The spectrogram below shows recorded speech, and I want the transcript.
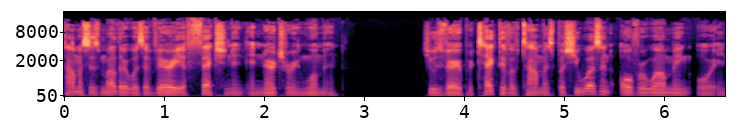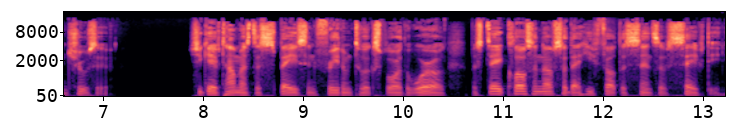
Thomas's mother was a very affectionate and nurturing woman. She was very protective of Thomas, but she wasn't overwhelming or intrusive. She gave Thomas the space and freedom to explore the world, but stayed close enough so that he felt a sense of safety.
